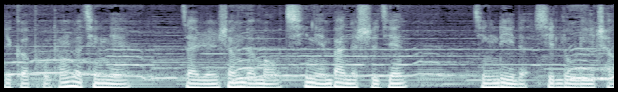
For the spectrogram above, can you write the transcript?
一个普通的青年，在人生的某七年半的时间经历的心路历程。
